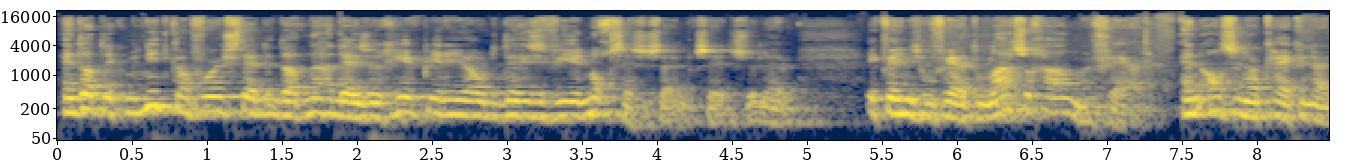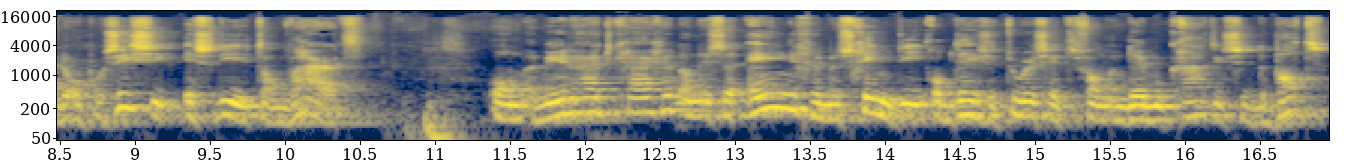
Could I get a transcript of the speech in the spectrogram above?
En dat ik me niet kan voorstellen dat na deze regeerperiode deze vier nog 76 zetels zullen hebben. Ik weet niet hoe ver het omlaag zal gaan, maar ver. En als we nou kijken naar de oppositie, is die het dan waard om een meerderheid te krijgen? Dan is de enige misschien die op deze toer zit van een democratische debat,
